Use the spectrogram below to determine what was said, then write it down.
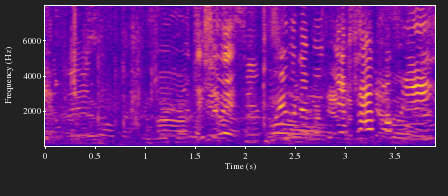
This way. We're going to move the chapel, please.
